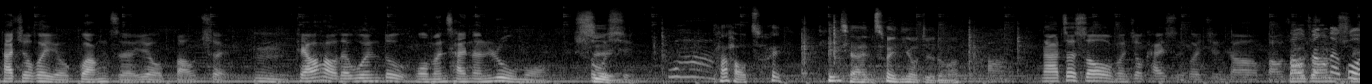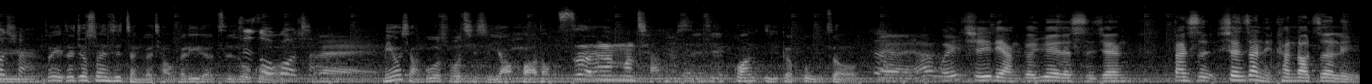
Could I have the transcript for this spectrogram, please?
它就会有光泽又有薄脆。嗯，调好的温度，我们才能入模塑形。哇，它好脆，听起来很脆，你有觉得吗？那这时候我们就开始会进到包包装的过程，所以这就算是整个巧克力的制作制作过程。对，没有想过说其实要花到这么长的时间，光一个步骤。对，它为期两个月的时间，但是现在你看到这里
